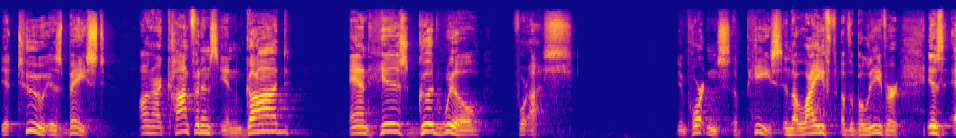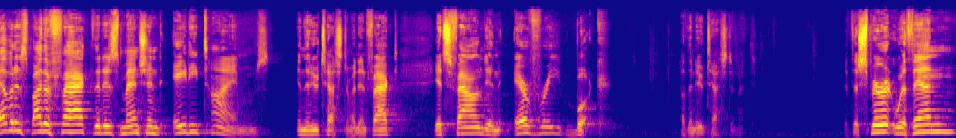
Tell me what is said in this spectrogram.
It too is based on our confidence in God and His goodwill for us. The importance of peace in the life of the believer is evidenced by the fact that it is mentioned 80 times in the New Testament. In fact, it's found in every book of the New Testament. If the spirit within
